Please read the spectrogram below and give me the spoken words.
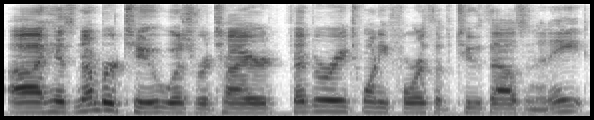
Uh, his number two was retired February 24th of 2008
